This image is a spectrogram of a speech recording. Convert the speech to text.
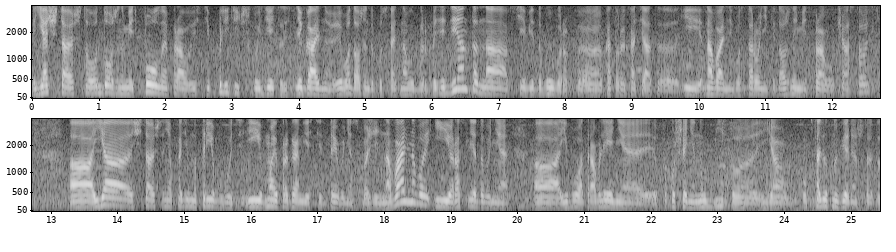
Я считаю, что он должен иметь полное право вести политическую деятельность легальную. Его должны допускать на выборы президента, на все виды выборов, э, которые хотят, э, и Навальный, его сторонники должны иметь право участвовать. А, я считаю, что необходимо требовать, и в моей программе есть и требования освобождения Навального, и расследование а, его отравления, покушения на убийство. Я абсолютно уверен, что это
